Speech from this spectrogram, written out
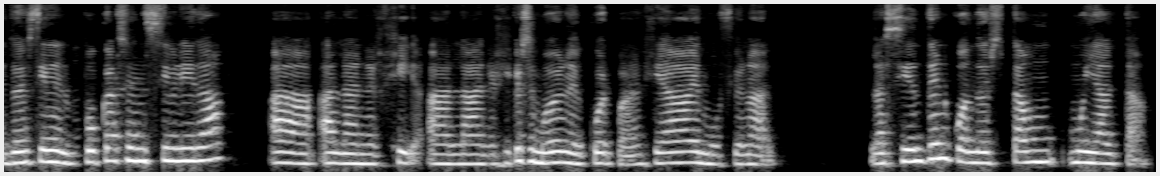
Entonces tienen poca sensibilidad a, la energía, a la energía que se mueve en el cuerpo, la energía emocional. La sienten cuando está muy alta.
